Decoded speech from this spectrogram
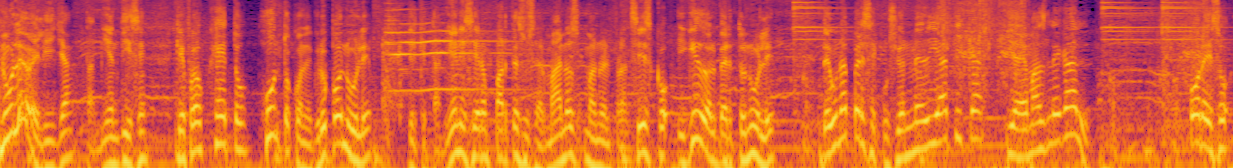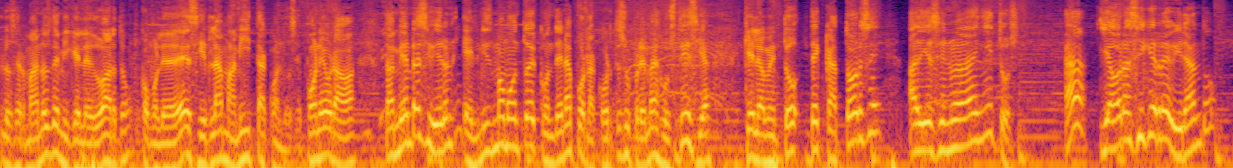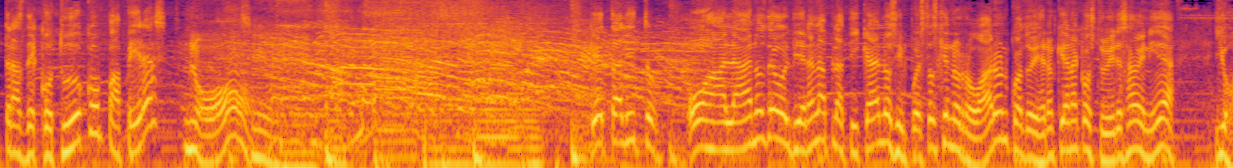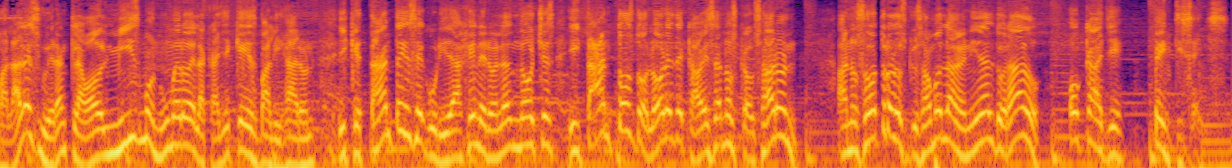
Nule Velilla también dice que fue objeto, junto con el grupo Nule, del que también hicieron parte sus hermanos Manuel Francisco y Guido Alberto Nule, de una persecución mediática y además legal. Por eso, los hermanos de Miguel Eduardo, como le debe decir la mamita cuando se pone brava, también recibieron el mismo monto de condena por la Corte Suprema de Justicia, que le aumentó de 14 a 19 añitos. Ah, ¿y ahora sigue revirando? ¿Tras de cotudo con paperas? No. ¿Qué talito? Ojalá nos devolvieran la platica de los impuestos que nos robaron cuando dijeron que iban a construir esa avenida. Y ojalá les hubieran clavado el mismo número de la calle que desvalijaron y que tanta inseguridad generó en las noches y tantos dolores de cabeza nos causaron. A nosotros los que usamos la avenida El Dorado o calle 26.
